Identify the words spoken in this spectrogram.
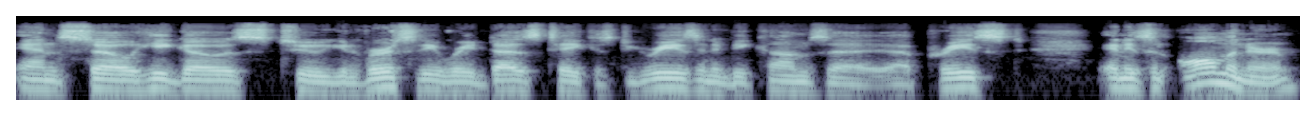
and so he goes to university where he does take his degrees and he becomes a, a priest and he's an almoner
